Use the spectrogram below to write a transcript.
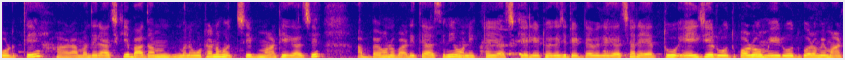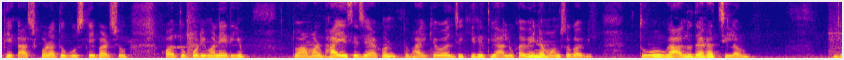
করতে। আর আমাদের আজকে বাদাম মানে ওঠানো হচ্ছে, মাঠে গেছে। আব্বা এখনও বাড়িতে আসেনি, অনেকটাই আজকে লেট হয়ে গেছে, দেড়টা বেজে গেছে। আর এত, এই যে রোদ গরম, এই রোদ গরমে মাঠে কাজ করা তো বুঝতেই পারছ কত পরিমাণে পরিমাণেরই তো আমার ভাই এসেছে এখন, তো ভাইকে বলছে, কি রে, তুই আলু খাবি না মাংস খাবি? তো আলু দেখাচ্ছিলাম। তো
